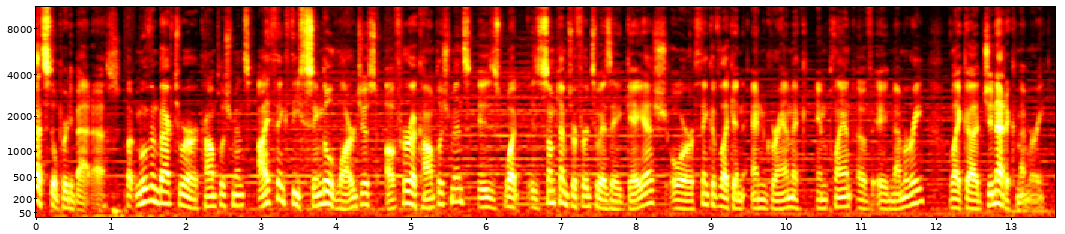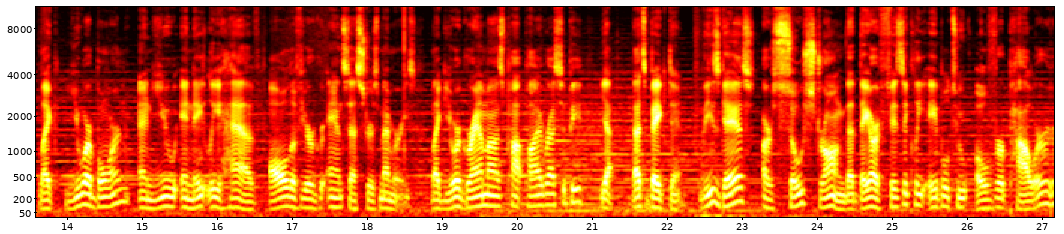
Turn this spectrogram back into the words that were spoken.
that's still pretty badass. But moving back to her accomplishments, I think the single largest of her accomplishments is what is sometimes referred to as a geas, or think of like an engrammic implant of a memory like a genetic memory. Like you are born and you innately have all of your ancestors' memories. Like your grandma's pot pie recipe, yeah, that's baked in. These geas are so strong that they are physically able to overpower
